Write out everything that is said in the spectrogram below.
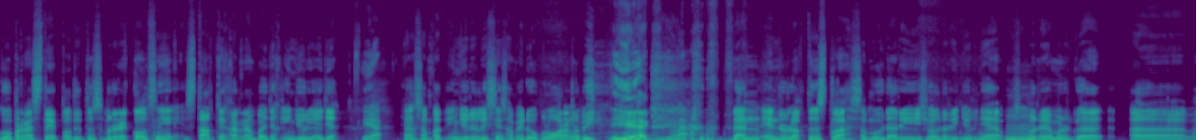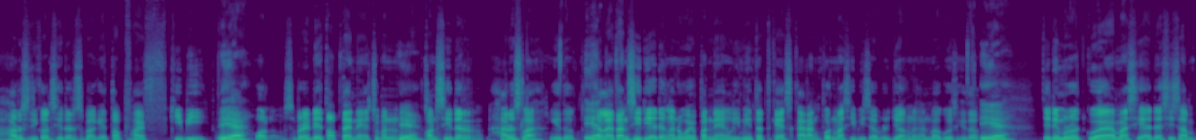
gue pernah state waktu itu sebenarnya Colts nih startnya karena banyak injury aja. Iya. yang sempat injury listnya sampai 20 orang lebih. Iya gila. Dan Andrew Luck tuh setelah sembuh dari shoulder injury-nya Mhm. sebenarnya menurut gue eh, harus dikonsider sebagai top 5 QB. Iya. Wal- sebenarnya dia top 10 ya, cuman Iya. consider harus lah gitu. Iya. Kelihatan sih dia dengan weapon yang limited kayak sekarang pun masih bisa berjuang dengan bagus gitu. Iya. Jadi menurut gua masih ada sisa 4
